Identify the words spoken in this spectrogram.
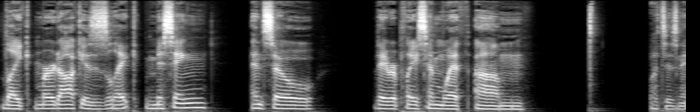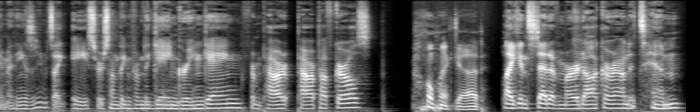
like Murdoc is like missing and so they replace him with um what's his name? I think his name's like Ace or something from the Gang Green Gang from Power Powerpuff Girls. Oh my god, Like instead of Murdoc around, it's him.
